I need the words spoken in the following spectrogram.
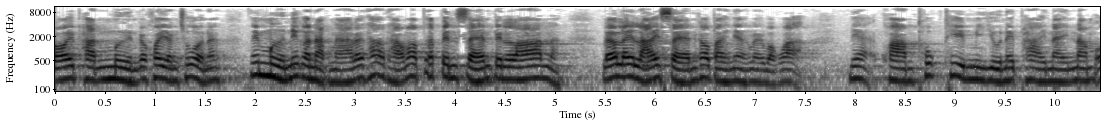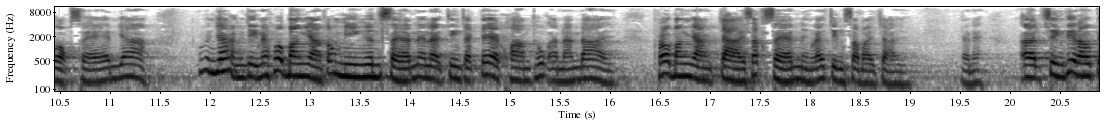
ร้อยพันหมื่นก็ค่อยยังชั่วนะในหมื่นนี่ก็หนักหนาแล้วถ้าถามว่าถ้าเป็นแสนเป็นล้านอะแล้วหลาย ๆ แสนเข้าไปเนี่ยเลยบอกว่าเนี่ยความทุกข์ที่มีอยู่ในภายในนำออกแสนยากมันยากจริงนะเพราะบางอย่างต้องมีเงินแสนนั่แหละ จึงจะแก้ความทุกข์อันนั้นได้ เพราะบางอย่างจ่ายสักแสนหนึ่งแล้วจึงสบายใจนะ สิ่งที่เราไป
